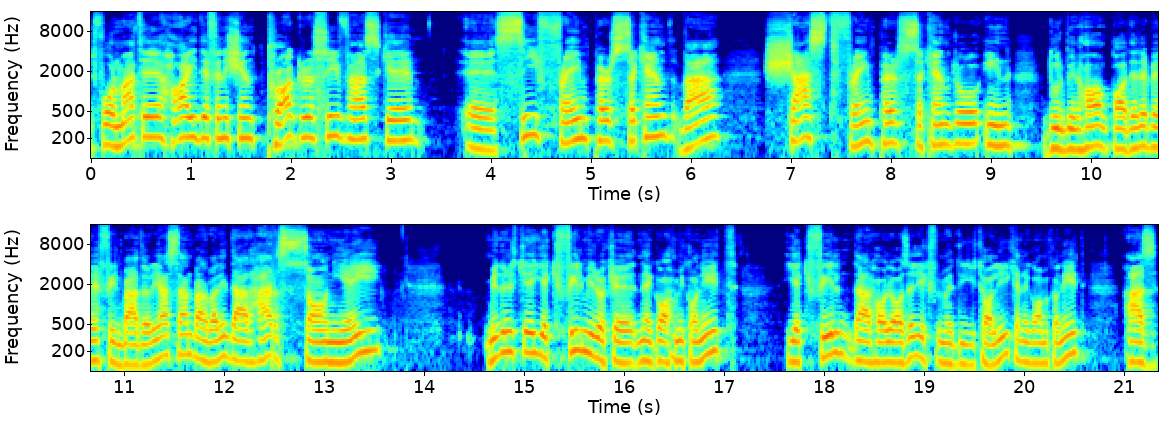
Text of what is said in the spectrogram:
فرمت high definition progressive هست که 30 frame per second و 60 frame per second رو این دوربین ها قادر به فیلم برداری هستند بنابراین در هر ثانیه ای می‌دونید که یک فیلمی رو که نگاه می‌کنید یک فیلم در حال حاضر یک فیلم دیجیتالی که نگاه می‌کنید از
